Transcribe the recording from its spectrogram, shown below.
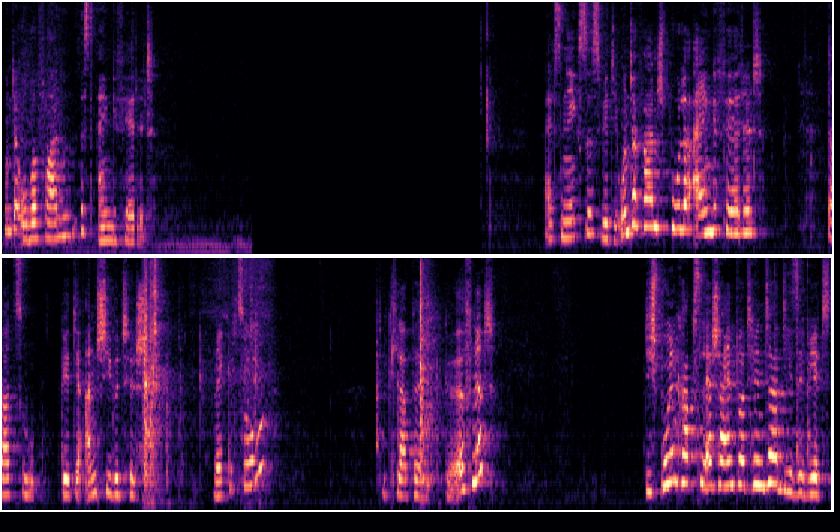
und der Oberfaden ist eingefädelt. Als nächstes wird die Unterfadenspule eingefädelt. Dazu wird der Anschiebetisch weggezogen, die Klappe geöffnet. Die Spulenkapsel erscheint dort hinter, diese wird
